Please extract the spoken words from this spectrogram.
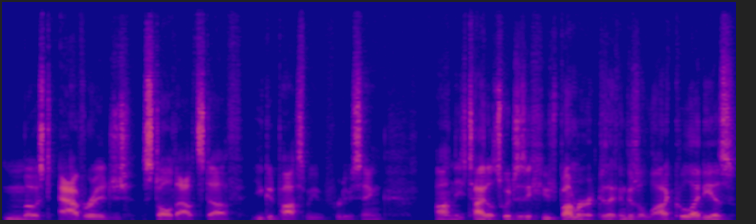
most average stalled out stuff you could possibly be producing on these titles which is a huge bummer because i think there's a lot of cool ideas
